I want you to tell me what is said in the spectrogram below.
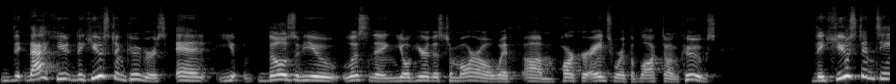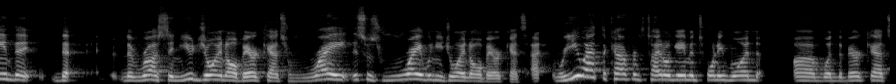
the, that the Houston Cougars and you, those of you listening, you'll hear this tomorrow with um, Parker Ainsworth of Locked On Cougs. The Houston team that that the Russ and you joined All Bearcats right. This was right when you joined All Bearcats. Uh, were you at the conference title game in twenty one um, when the Bearcats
